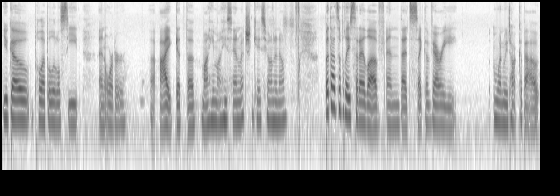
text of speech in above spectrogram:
You go, pull up a little seat, and order uh, I get the mahi mahi sandwich in case you want to know. But that's a place that I love, and that's like a very, when we talk about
